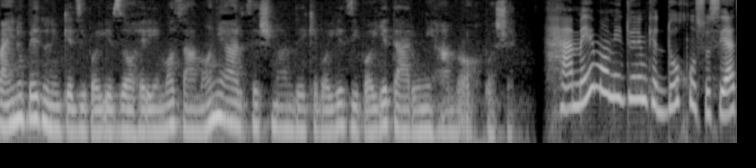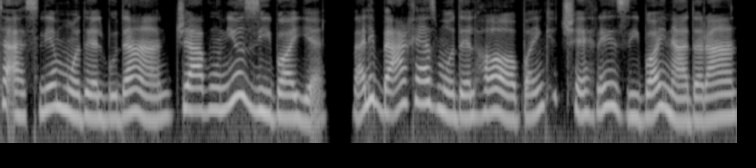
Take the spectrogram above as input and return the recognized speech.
و اینو بدونیم که زیبایی ظاهری ما زمانی ارزشمنده که با یه زیبایی درونی همراه باشه. همه ما می‌دونیم که دو خصوصیت اصلی مدل بودن جوونی و زیباییه. ولی برخی از مدل ها با اینکه چهره زیبایی ندارن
